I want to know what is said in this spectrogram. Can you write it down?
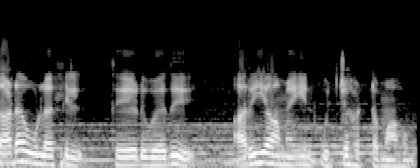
சட உலகில் தேடுவது அறியாமையின் உச்சகட்டமாகும்.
